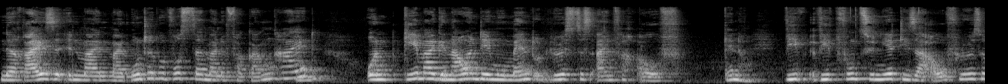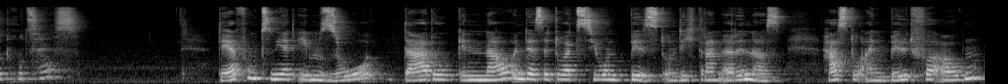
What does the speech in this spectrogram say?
eine Reise in mein, mein Unterbewusstsein, meine Vergangenheit mhm. und gehe mal genau in den Moment und löst es einfach auf. Genau. Wie, wie funktioniert dieser Auflöseprozess? Der funktioniert eben so, da du genau in der Situation bist und dich daran erinnerst, hast du ein Bild vor Augen,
